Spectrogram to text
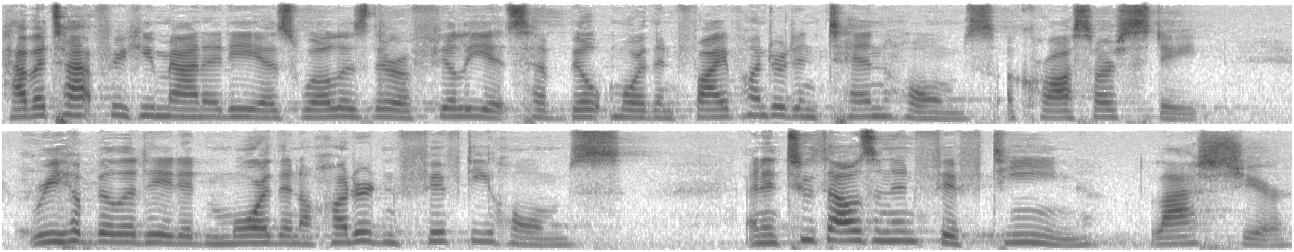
Habitat for Humanity, as well as their affiliates, have built more than 510 homes across our state, rehabilitated more than 150 homes, and in 2015, last year,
